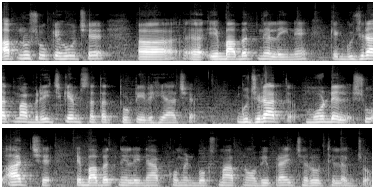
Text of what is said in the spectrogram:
આપનું શું કહેવું છે એ બાબતને લઈને કે ગુજરાતમાં બ્રિજ કેમ સતત તૂટી રહ્યા છે? ગુજરાત મોડેલ શું આ જ છે? એ બાબતને લઈને આપ કોમેન્ટ બોક્સમાં આપનો અભિપ્રાય જરૂરથી લખજો.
